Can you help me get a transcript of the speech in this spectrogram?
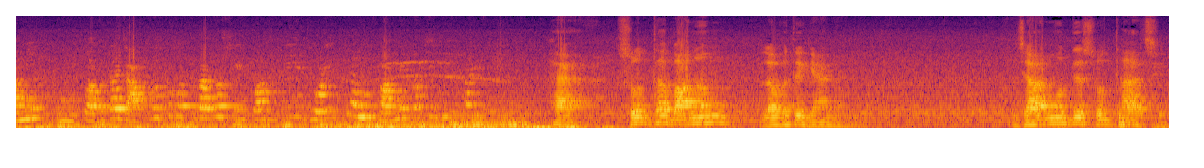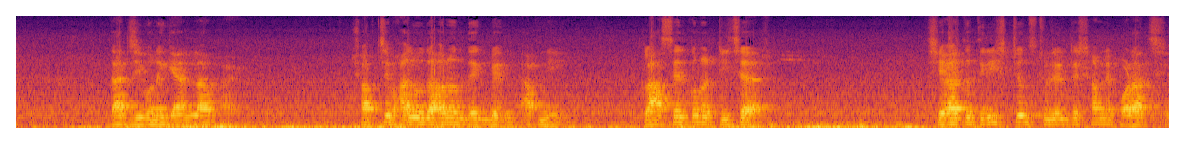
আমি কতটা জাগ্রত করতে পারব সেই পথ দিয়ে ধরেই কি আমি ধর্মের পথে দিতে পারি। হ্যাঁ শ্রদ্ধা বানম লভতে জ্ঞানম। যার মধ্যে শ্রদ্ধা আছে, তার জীবনে জ্ঞান লাভ হয়। সবচেয়ে ভালো উদাহরণ দেখবেন আপনি, ক্লাসের কোনো টিচার, সে হয়তো তিরিশ জন স্টুডেন্টের সামনে পড়াচ্ছে।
